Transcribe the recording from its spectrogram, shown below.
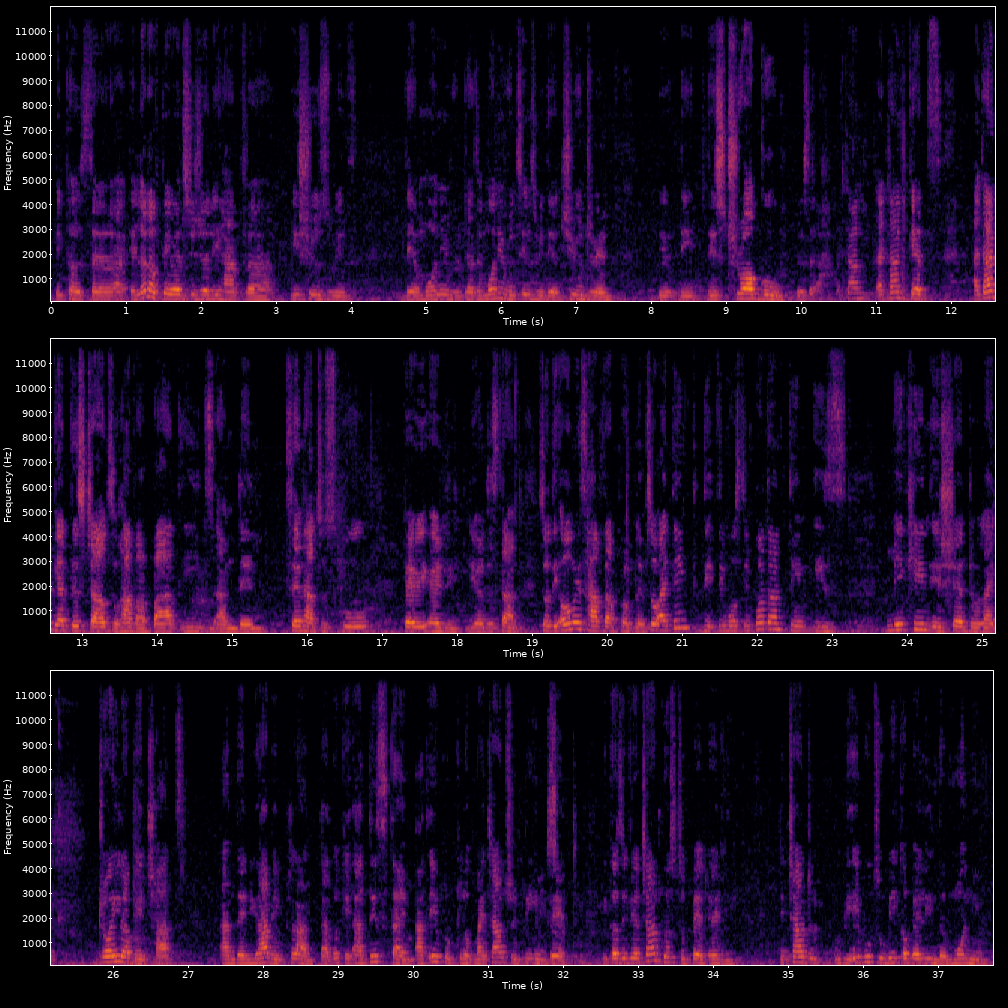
because uh, a lot of parents usually have uh, issues with their morning as morning routines with their children. They, they, they struggle. They say, "Ah, I can't I can't get I can't get this child to have a bath, eat, and then send her to school very early. You understand? So they always have that problem. So I think the, the most important thing is making a schedule, like drawing up a chart, and then you have a plan that okay, at this time, at eight o'clock, my child should be in bed. Because if your child goes to bed early, the child will, will be able to wake up early in the morning,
